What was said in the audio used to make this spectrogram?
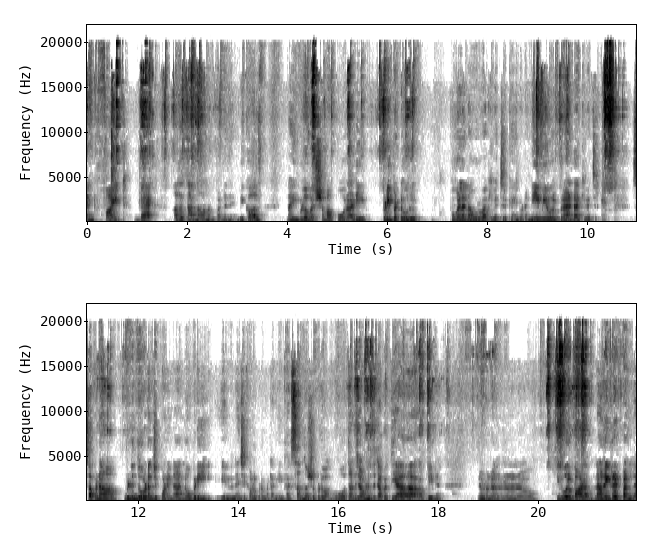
அண்ட் ஃபைட் பேக் அதை தான் நானும் பண்ணினேன். பிகாஸ் நான் இவ்வளோ வருஷமாக போராடி இப்படிப்பட்ட ஒரு புகழை நான் உருவாக்கி வச்சுருக்கேன். என்னோட நேமே ஒரு பிராண்ட் ஆக்கி வச்சுருக்கேன். ஸோ அப்போ நான் விழுந்து உடஞ்சி போனேன்னா நோபடி என்ன நினச்சி கவலைப்பட மாட்டாங்க. இன்ஃபேக்ட் சந்தோஷப்படுவாங்க. ஓ தனுஜா விழுந்துட்டா பத்தியா? அப்படின்னு. இது ஒரு பாடம். நான் ரிக்ரெட் பண்ணல.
